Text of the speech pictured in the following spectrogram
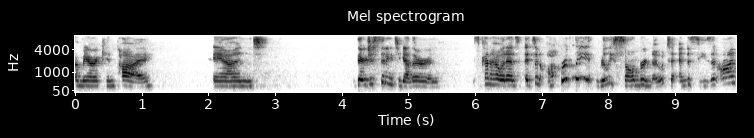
American Pie, and they're just sitting together, and it's kind of how it ends. It's an awkwardly, really somber note to end a season on,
